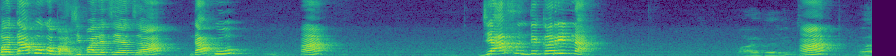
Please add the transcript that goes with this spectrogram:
ब दाखवू का भाजीपाल्याचं याचं हा? दाखवू हा? जे असन ते करीन ना. काय? हा? हा?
